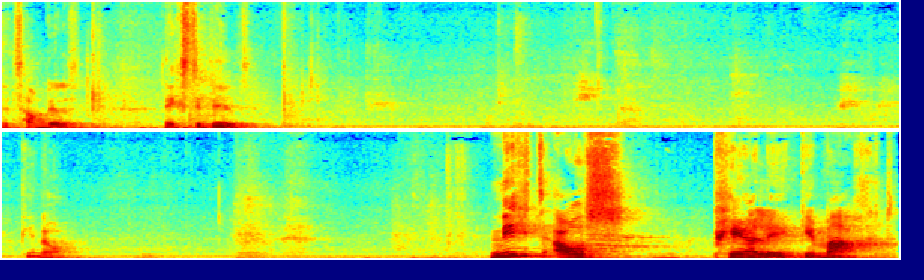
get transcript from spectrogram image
Jetzt haben wir das nächste Bild. Genau. Nicht aus Perle gemacht,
